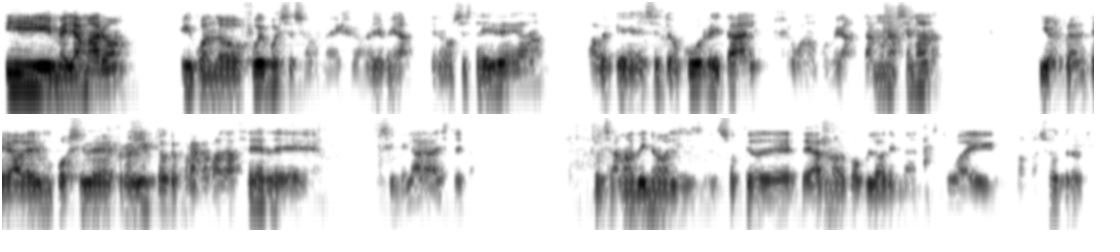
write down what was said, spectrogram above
y me llamaron Y cuando fui, pues eso, me dijeron, oye, mira, tenemos esta idea, a ver qué se te ocurre y tal. Y dije, bueno, pues mira, dame una semana y os planteo a ver un posible proyecto que fuera capaz de hacer de similar a esto y tal. Pues además vino el, socio de, Arnold, Bob Lorimer, estuvo ahí con nosotros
